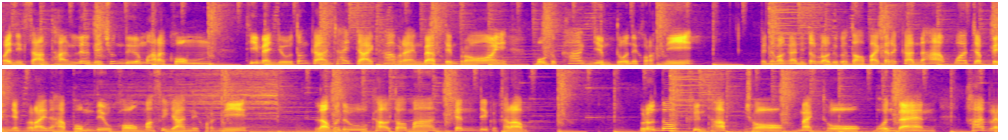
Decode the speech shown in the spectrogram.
เป็นอีก 3 ทางเลือกในช่วงเดือนมกราคม ที่แมนยูต้องการจะให้จ่ายค่าแรงแบบเต็มร้อยบวกกับค่ายืมตัวในครั้งนี้เป็นแต่ว่างานนี้ต้องรอดูกันต่อไปก็แล้วกันนะฮะว่าจะเป็นอย่างไรนะครับผมดีลของมักซิยานในครั้งนี้ แล้วมาดูข่าวต่อมากันดีกว่าครับ โรนโดคืนทัพชอ แม็กโทบนแบน คาดไล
